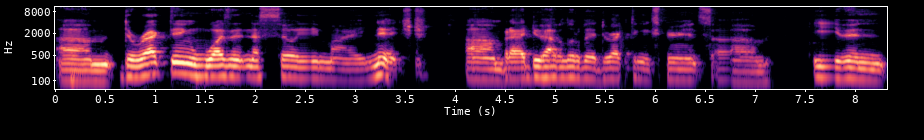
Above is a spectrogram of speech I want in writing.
Um, directing wasn't necessarily my niche, um, but I do have a little bit of directing experience. Um, even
